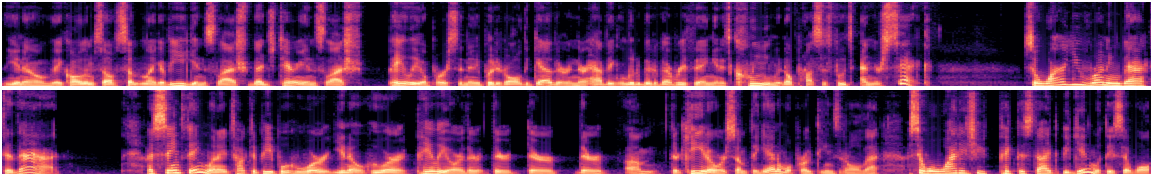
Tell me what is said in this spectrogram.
you know, they call themselves something like a vegan slash vegetarian slash paleo person, and they put it all together, and they're having a little bit of everything, and it's clean with no processed foods, and they're sick. So why are you running back to that? The same thing when I talk to people who are, you know, who are paleo or they're they're they're they're um, they're keto or something, animal proteins and all that. I said, well, why did you pick this diet to begin with? They said, well,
